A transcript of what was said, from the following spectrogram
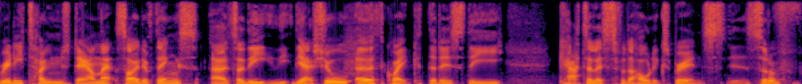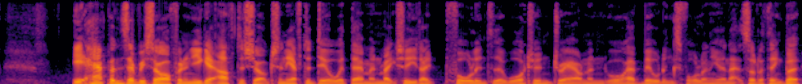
really toned down that side of things. Uh, so the, the, the actual earthquake that is the catalyst for the whole experience sort of it happens every so often and you get aftershocks and you have to deal with them and make sure you don't fall into the water and drown and or have buildings fall on you and that sort of thing but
